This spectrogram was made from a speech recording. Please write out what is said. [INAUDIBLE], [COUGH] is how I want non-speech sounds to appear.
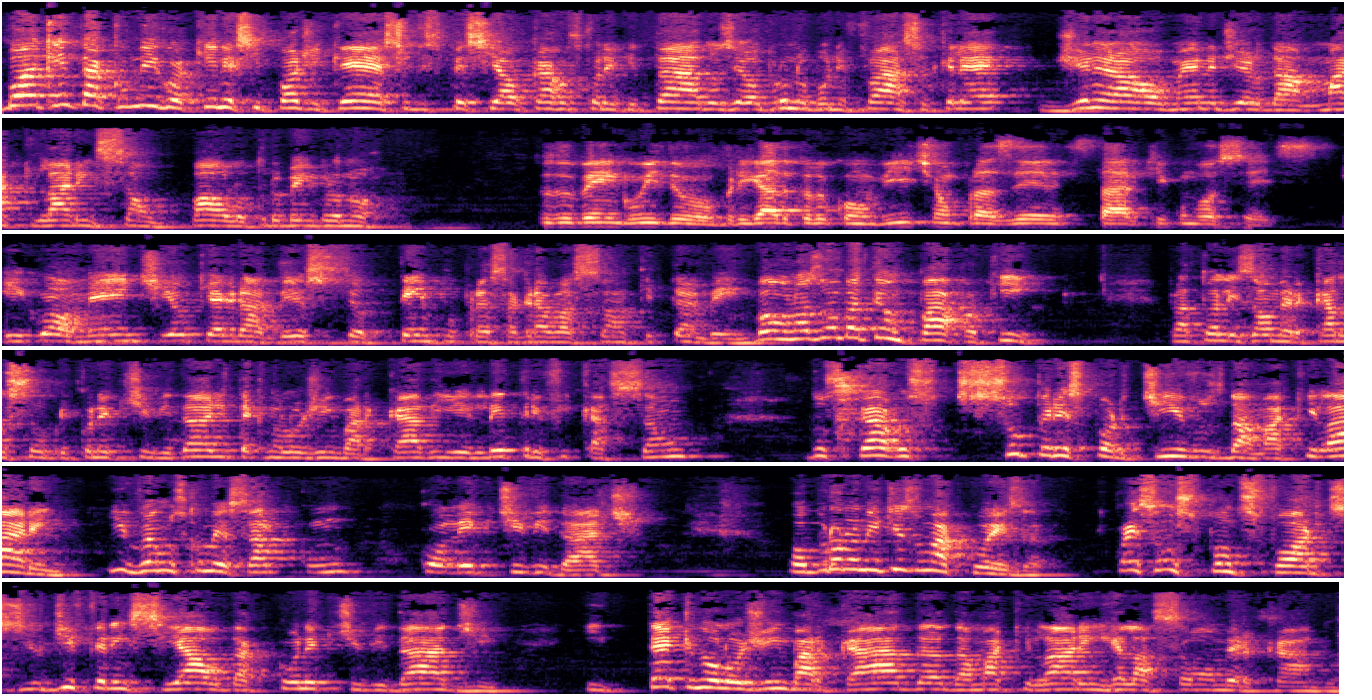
Bom, quem está comigo aqui nesse podcast do especial Carros Conectados é o Bruno Bonifácio, que ele é General Manager da McLaren São Paulo. Tudo bem, Bruno? Tudo bem, Guido. Obrigado pelo convite. É um prazer estar aqui com vocês. Igualmente, eu que agradeço o seu tempo para essa gravação aqui também. Bom, nós vamos bater um papo aqui para atualizar o mercado sobre conectividade, tecnologia embarcada e eletrificação dos carros super esportivos da McLaren. E vamos começar com conectividade. Ô Bruno, me diz uma coisa: quais são os pontos fortes e o diferencial da conectividade e tecnologia embarcada da McLaren em relação ao mercado?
